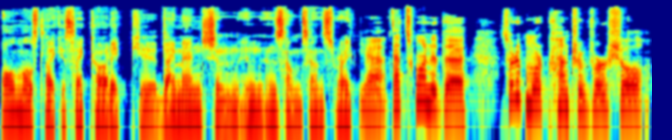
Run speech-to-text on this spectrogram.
almost like a psychotic uh, dimension in in some sense, right? Yeah, that's one of the sort of more controversial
